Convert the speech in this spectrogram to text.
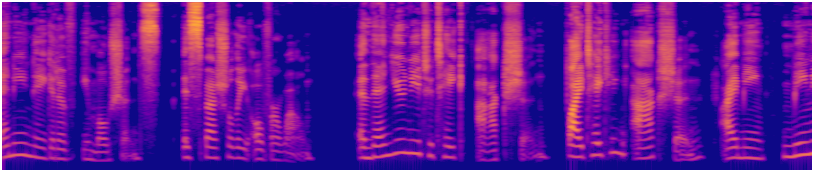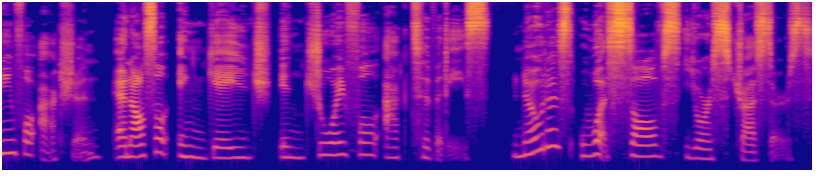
any negative emotions, especially overwhelm. And then you need to take action. By taking action, I mean meaningful action and also engage in joyful activities. Notice what solves your stressors.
